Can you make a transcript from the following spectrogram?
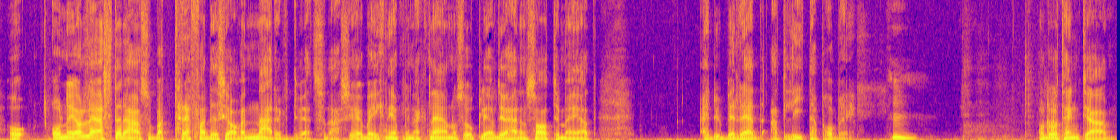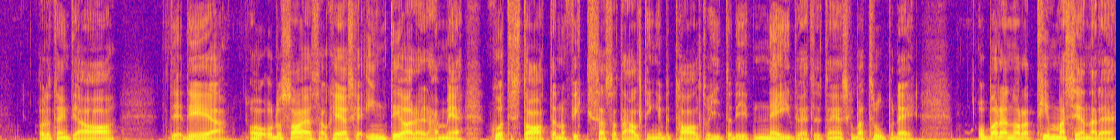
Och, och när jag läste det här så bara träffades jag av en nerv, du vet sådär. Så jag bara gick ner på mina knän och så upplevde jag Herren sa till mig att är du beredd att lita på mig? Mm. Och då ja. tänkte jag, och då tänkte jag, ja, det, det är jag. Och, och, då sa jag så okej okay, jag ska inte göra det här med gå till staten och fixa så att allting är betalt och hit och dit. Nej, du vet, utan jag ska bara tro på dig. Och bara några timmar senare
